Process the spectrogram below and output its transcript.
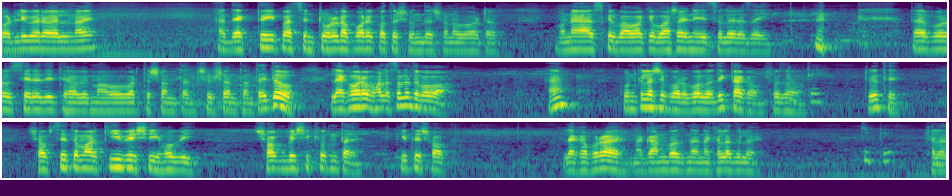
কডলিভার অয়েল নয়। আর দেখতেই পাচ্ছেন, টোলটা পরে কত সুন্দর, শোনো বাবাটার। মনে হয় আজকের বাবাকে বাসায় নিয়ে চলে যাই। তারপরেও ছেড়ে দিতে হবে মা বাবার তো সন্তান সুসন্তান তাই তো? লেখাপড়া ভালো চলে তো বাবা? হ্যাঁ? কোন ক্লাসে পড়ো? বলো দিক তাকাও সোজা হও। টুতে সবচেয়ে তোমার কি বেশি হবি শখ বেশি কোনটায়? কিতে শখ? লেখাপড়ায় না গান বাজনায় না খেলাধুলায়? খেলা?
